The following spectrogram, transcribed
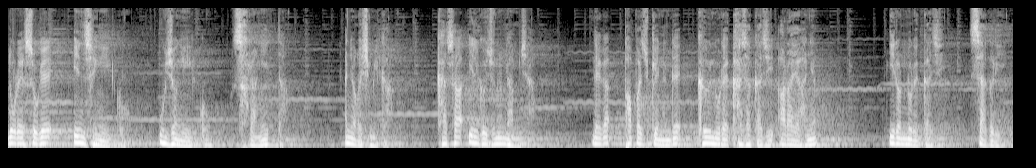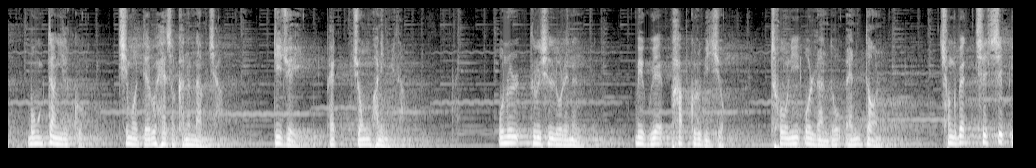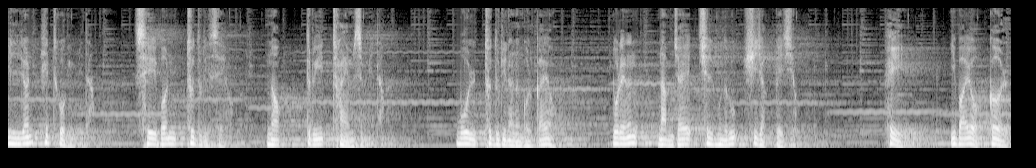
노래 속에 인생이 있고 우정이 있고 사랑이 있다. 안녕하십니까. 가사 읽어주는 남자. 내가 바빠 죽겠는데 그 노래 가사까지 알아야 하냐? 이런 노래까지 싸그리 몽땅 읽고 지멋대로 해석하는 남자. DJ 백종환입니다. 오늘 들으실 노래는 미국의 팝그룹이죠. 토니 올란도 앤 던. 1971년 히트곡입니다. 세 번 두드리세요. Knock three times입니다. 뭘 두드리라는 걸까요? 노래는 남자의 질문으로 시작되지요. Hey, 이봐요, girl.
